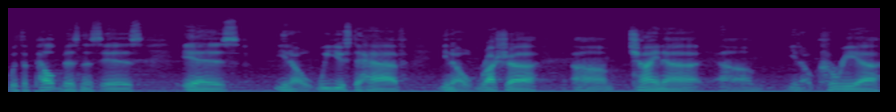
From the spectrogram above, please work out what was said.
with the pelt business is is you know we used to have you know Russia, um, China, um, you know Korea,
